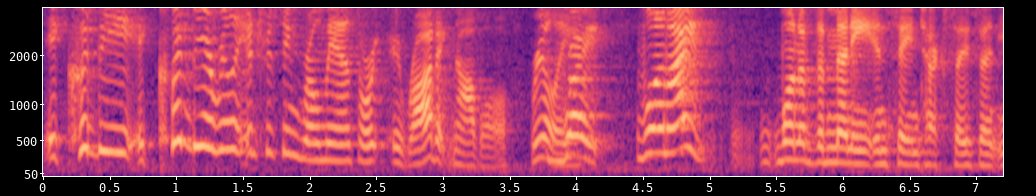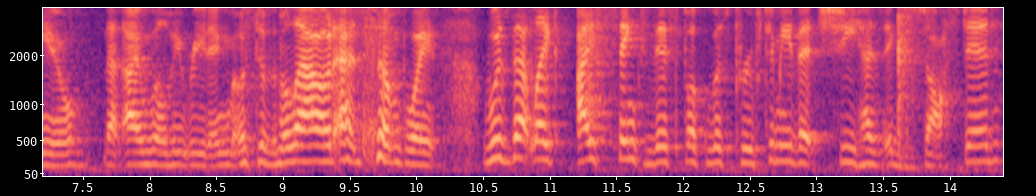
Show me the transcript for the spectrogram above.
It could be, it could be a really interesting romance or erotic novel, really. Right. Well, and I, one of the many insane texts I sent you that I will be reading, most of them aloud at some point, was that, like, I think this book was proof to me that she has exhausted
